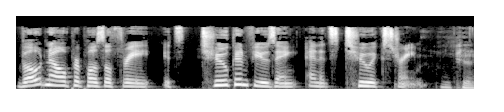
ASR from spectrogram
vote no, proposal three. It's too confusing and it's too extreme. Okay.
